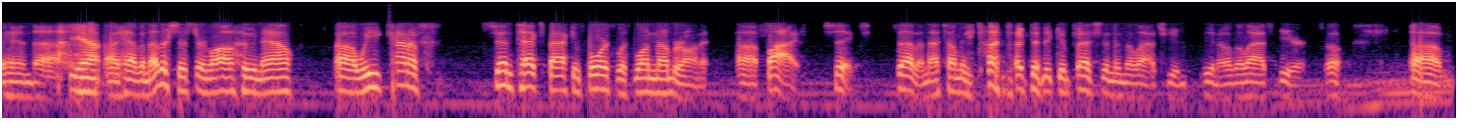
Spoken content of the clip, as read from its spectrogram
And uh, yeah, I have another sister-in-law who now uh, we kind of send text back and forth with one number on it, uh, five, six, seven. That's how many times I've been to confession in the last few, you know, the last year. So, um,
